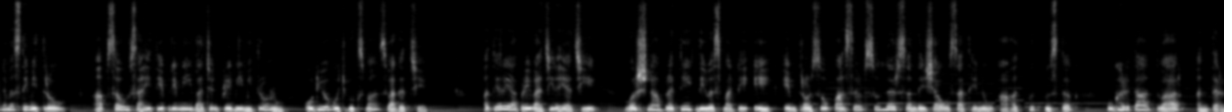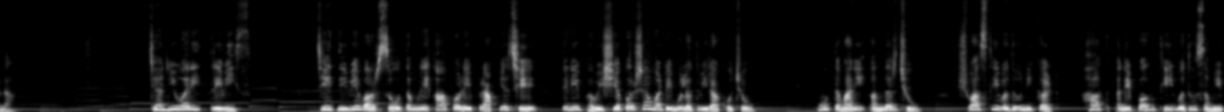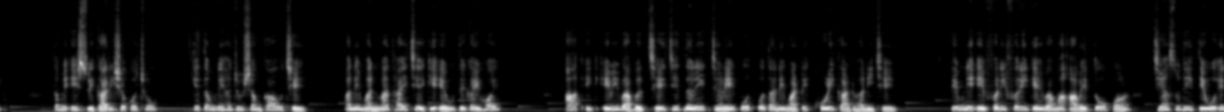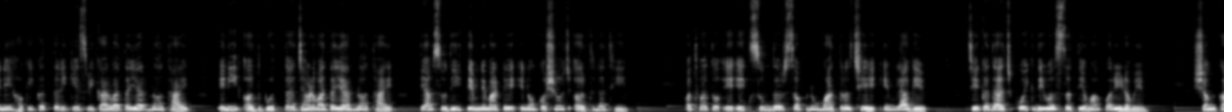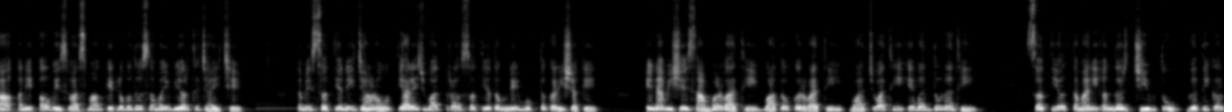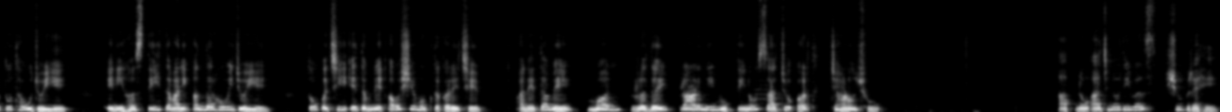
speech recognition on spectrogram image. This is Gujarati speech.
નમસ્તે મિત્રો. આપ સૌ સાહિત્યપ્રેમી, વાચનપ્રેમી મિત્રોનું ઓડિયો ગુજબુક્સમાં સ્વાગત છે. અત્યારે આપણે વાંચી રહ્યા છીએ વર્ષના પ્રત્યેક દિવસ માટે એક એમ ત્રણસો પાસઠ સુંદર સંદેશાઓ સાથેનું આ અદ્ભુત પુસ્તક, ઉઘડતા દ્વાર અંતરના. જાન્યુઆરી ત્રેવીસ. જે દિવ્ય વારસો તમને આ પળે પ્રાપ્ય છે, તેને ભવિષ્ય પર શા માટે મુલતવી રાખો છો? હું તમારી અંદર છું. શ્વાસથી વધુ નિકટ, હાથ અને પગથી વધુ સમીપ. તમે એ સ્વીકારી શકો છો કે તમને હજુ શંકાઓ છે અને મનમાં થાય છે કે એવું તે કંઈ હોય? આ એક એવી બાબત છે જે દરેક જણે પોતપોતાને માટે ખોળી કાઢવાની છે. તેમને એ ફરી ફરી કહેવામાં આવે તો પણ જ્યાં સુધી તેઓ એને હકીકત તરીકે સ્વીકારવા તૈયાર ન થાય એની અદ્ભુતતા જાણવા તૈયાર ન થાય ત્યાં સુધી તેમને માટે એનો કશો જ અર્થ નથી. અથવા તો એ એક સુંદર સપનું માત્ર છે એમ લાગે, જે કદાચ કોઈક દિવસ સત્યમાં પરિણમે. શંકા અને અવિશ્વાસમાં કેટલો બધો સમય વ્યર્થ જાય છે. તમે સત્યને જાણો ત્યારે જ માત્ર સત્ય તમને મુક્ત કરી શકે. એના વિશે સાંભળવાથી, વાતો કરવાથી, વાંચવાથી એ બનતું નથી. સત્ય તમારી અંદર જીવતું, ગતિ કરતું થવું જોઈએ. એની હસ્તી તમારી અંદર હોવી જોઈએ. તો પછી એ તમને અવશ્ય મુક્ત કરે છે. અને તમે મન, હૃદય, પ્રાણની મુક્તિનો સાચો અર્થ જાણો છો. આપનો આજનો દિવસ શુભ રહે.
